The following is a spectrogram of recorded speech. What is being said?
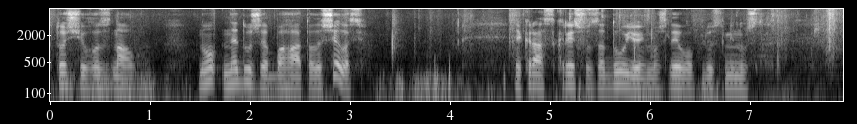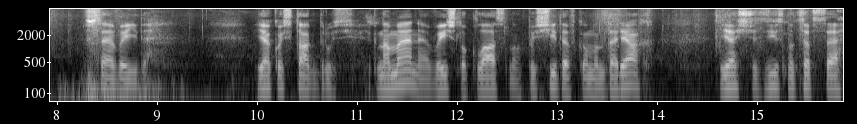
хтось його знав. Ну, не дуже багато лишилось. Якраз кришу задую і можливо плюс-мінус все вийде. Якось так, друзі. Як на мене, вийшло класно. Пишіть в коментарях, Я ще, звісно, це все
